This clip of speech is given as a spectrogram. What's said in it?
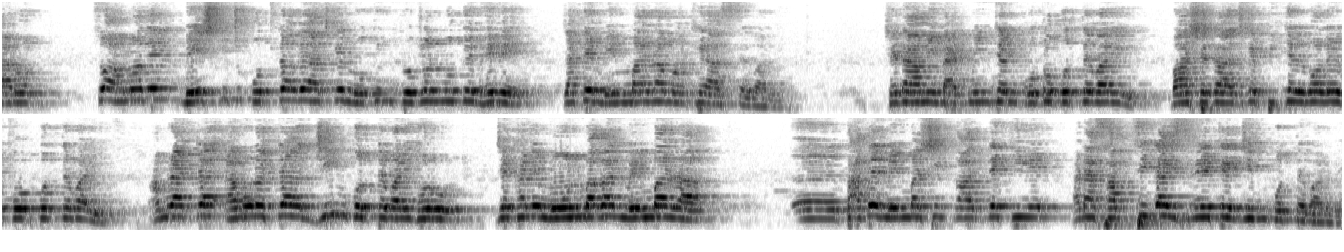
কারণ। তো আমাদের বেশ কিছু করতে হবে আজকে নতুন প্রজন্মকে ভেবে, যাতে মেম্বাররা মাঠে আসতে পারে। সেটা আমি ব্যাডমিন্টন কোর্টও করতে পারি বা সেটা আজকে পিকেল বলের কোর্ট করতে পারি। আমরা একটা, এমন একটা জিম করতে পারি, ধরুন, যেখানে মোহনবাগান মেম্বাররা তাদের মেম্বারশিপ কার্ড দেখিয়ে একটা সাবসিডাইজ রেটে জিম করতে পারবে।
